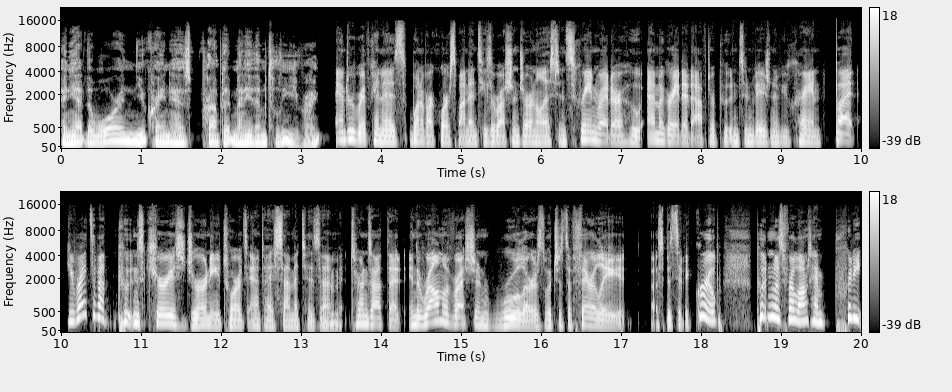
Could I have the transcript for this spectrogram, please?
And yet the war in Ukraine has prompted many of them to leave, right? Andrew Rivkin is one of our correspondents. He's a Russian journalist and screenwriter who emigrated after Putin's invasion of Ukraine. But he writes about Putin's curious journey towards anti Semitism. It turns out that in the realm of Russian rulers, which is a fairly uh, specific group, Putin was for a long time pretty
